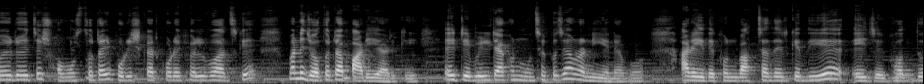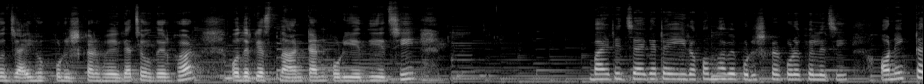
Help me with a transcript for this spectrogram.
হয়ে রয়েছে। সমস্তটাই পরিষ্কার করে ফেলব আজকে। মানে যতটা পারি আর কি। এই টেবিলটা এখন মুছে খুঁজে আমরা নিয়ে নেব। আর এই দেখুন, বাচ্চাদেরকে দিয়ে এই যে ঘর দুয়ার যাই হোক পরিষ্কার হয়ে গেছে ওদের ঘর। ওদেরকে স্নান টান করিয়ে দিয়েছি। বাইরের জায়গাটা এইরকমভাবে পরিষ্কার করে ফেলেছি, অনেকটা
